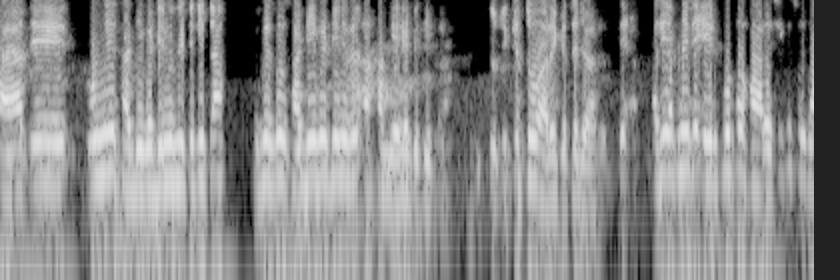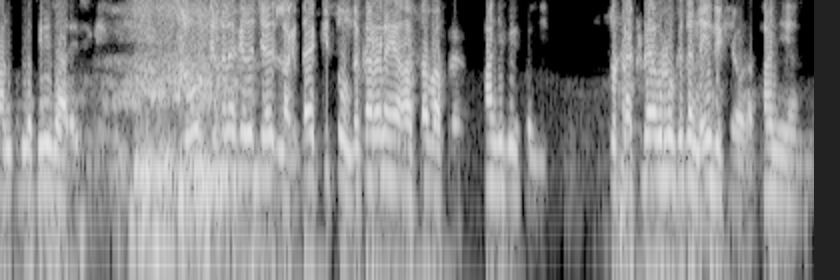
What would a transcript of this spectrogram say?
ਆਇਆ ਤੇ ਉਹਨੇ ਸਾਡੀ ਗੱਡੀ ਨੂੰ ਹਿੱਟ ਕੀਤਾ ਤੇ ਫਿਰ ਸਾਡੀ ਗੱਡੀ ਨੇ ਫਿਰ ਅੱਗੇ ਹਿੱਟ ਕੀਤਾ। ਤੁਸੀਂ ਕਿੱਥੋਂ ਆ ਰਹੇ ਕਿੱਥੇ ਜਾ ਰਹੇ? ਤੇ ਅਸੀਂ ਆਪਣੇ ਤੇ 에어ਪੋਰਟ ਤੋਂ ਆ ਰਹੇ ਸੀ ਕਿ ਸੁਲਤਾਨਪੁਰ ਲੋਕੀ ਨੂੰ ਜਾ ਰਹੇ ਸੀਗੇ। ਸੋ ਕਿਤੇ ਨਾ ਕਿਤੇ ਜੇ ਲੱਗਦਾ ਹੈ ਕਿ ਧੁੰਦ ਕਾਰਨ ਇਹ ਹਾਦਸਾ ਵਾਪਰਿਆ। ਹਾਂਜੀ ਬਿਲਕੁਲ ਜੀ। ਸੋ ਟਰੱਕ ਡਰਾਈਵਰ ਨੂੰ ਕਿਤੇ ਨਹੀਂ ਦਿਖਿਆ ਹੋਣਾ। ਹਾਂਜੀ ਹਾਂਜੀ।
